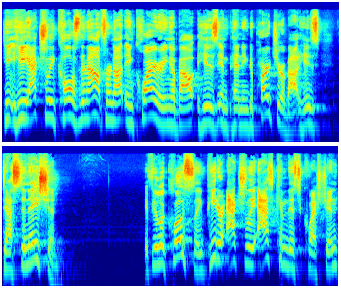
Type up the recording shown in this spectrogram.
he, he actually calls them out for not inquiring about his impending departure, about his destination. If you look closely, Peter actually asked him this question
